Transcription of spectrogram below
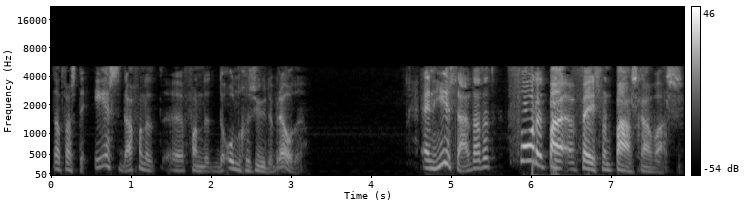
dat was de eerste dag van, het, uh, van de, de ongezuurde broden. En hier staat dat het voor het feest van Pascha was.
